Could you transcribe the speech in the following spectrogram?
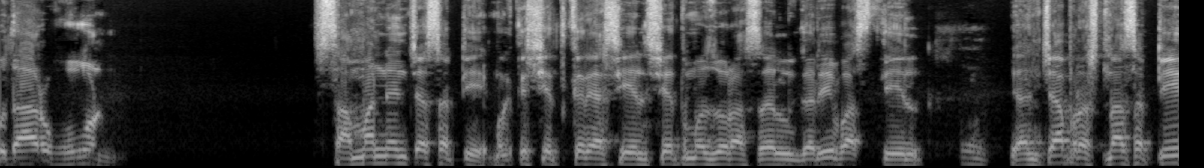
उदार होऊन सामान्यांच्यासाठी मग ते शेतकरी असेल शेतमजूर असेल गरीब असतील. यांच्या प्रश्नासाठी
